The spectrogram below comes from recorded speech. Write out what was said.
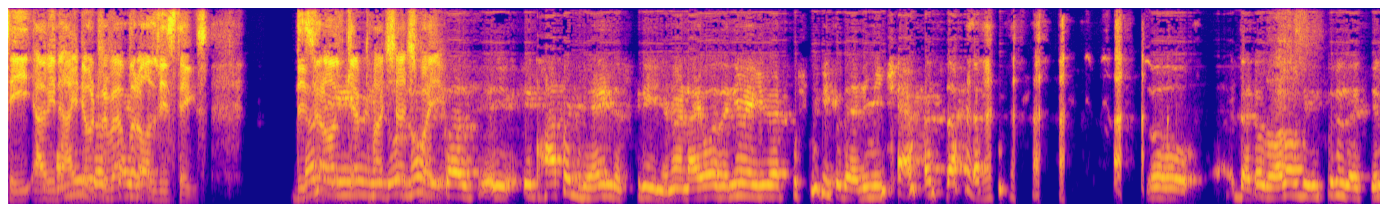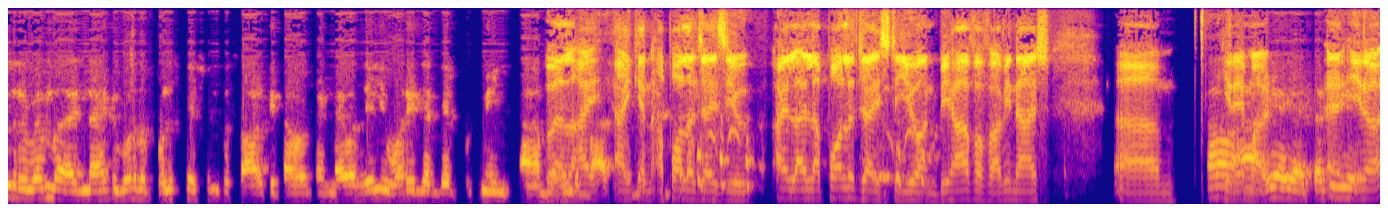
see. I mean, I don't remember all of- these things. These No, were all you, kept hush don't hush know by you. because it, happened behind the screen, you know, and I was anyway, you had pushed me into the enemy camp and that. So that was one of the incidents I still remember, and I had to go to the police station to sort it out, and I was really worried that they'll put me. Um, Well, I. I can apologize you. I'll, I'll apologize to you on behalf of Avinash. Um, Ah, Hirema, ah, yeah, yeah, uh, you know,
